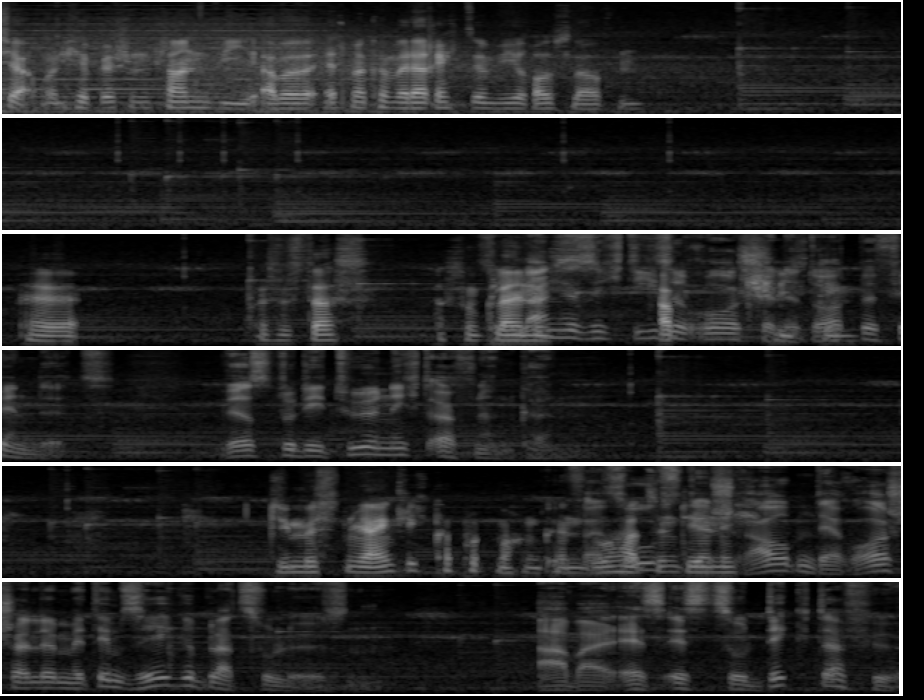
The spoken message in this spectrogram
Tja, und ich habe ja schon einen Plan wie, aber erstmal können wir da rechts irgendwie rauslaufen. Äh, was ist das? Ach, so ein kleines... Solange sich diese Rohrstelle dort befindet, wirst du die Tür nicht öffnen können. Die müssten wir eigentlich kaputt machen Du können. So versuchst, hart sind die ja die nicht. Schrauben der Rohrschelle mit dem Sägeblatt zu lösen. Aber es ist zu dick dafür.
